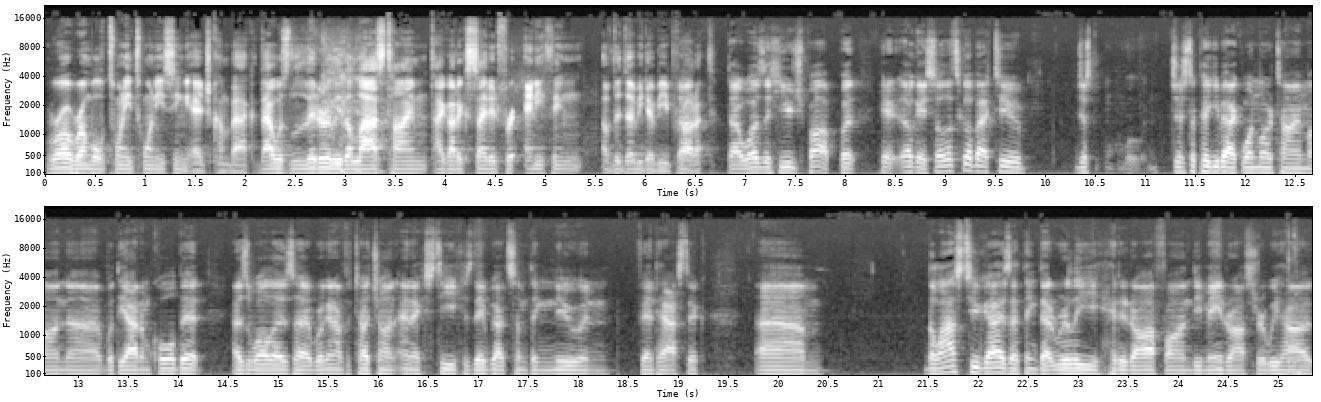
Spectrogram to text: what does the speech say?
Royal Rumble 2020, seeing Edge come back. That was literally the last time I got excited for anything of the WWE product. That was a huge pop. But here, okay, so let's go back to just just to piggyback one more time on uh, with the Adam Cole bit, as well as uh, we're gonna have to touch on NXT because they've got something new and fantastic. Um, the last two guys I think that really hit it off on the main roster we had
